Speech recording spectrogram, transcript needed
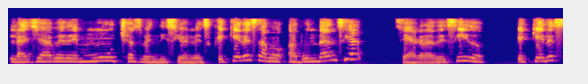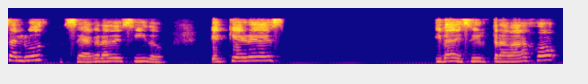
la llave de muchas bendiciones. ¿Que quieres abundancia? Sea agradecido. ¿Que quieres salud? Sea agradecido. ¿Que quieres, iba a decir trabajo?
